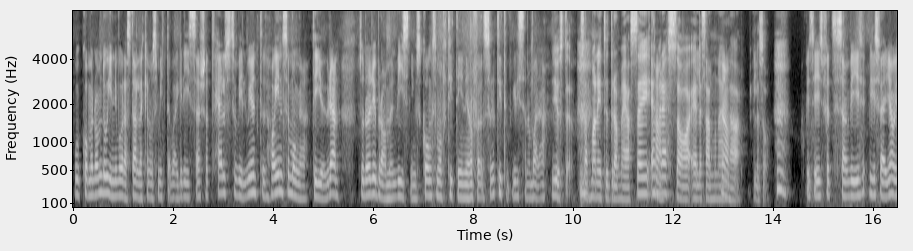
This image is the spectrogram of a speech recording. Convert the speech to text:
Och kommer de då in i våra stallar kan de smitta våra grisar. Så att helst så vill vi ju inte ha in så många till djuren. Så då är det bra med en visningsgång så man får titta in genom fönstret och titta på grisarna bara. Just det, så att man inte drar med sig MRSA ja. eller salmonella ja. eller så. Precis, för att vi, vi i Sverige har ju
